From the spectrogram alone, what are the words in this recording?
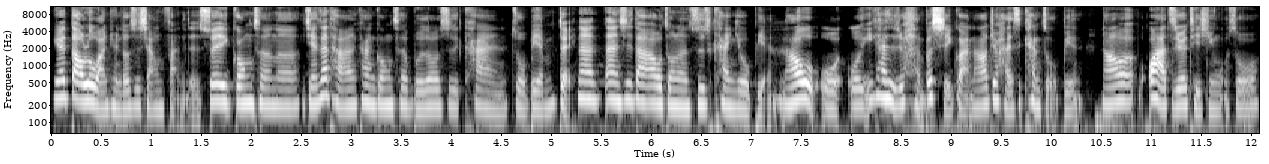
因为道路完全都是相反的，所以公车呢，以前在台湾看公车不都是看左边？对，那但是到澳洲呢是看右边。然后我我一开始就很不习惯，然后就还是看左边，然后袜子就提醒我说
